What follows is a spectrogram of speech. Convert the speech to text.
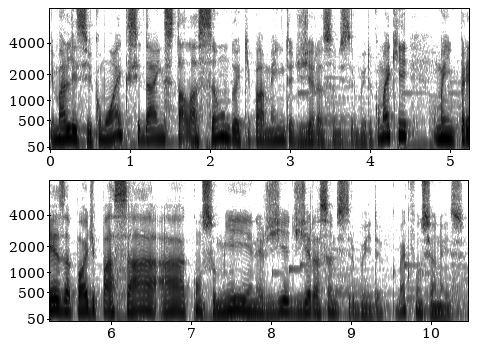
E Marlice, como é que se dá a instalação do equipamento de geração distribuída? Como é que uma empresa pode passar a consumir energia de geração distribuída? Como é que funciona isso?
